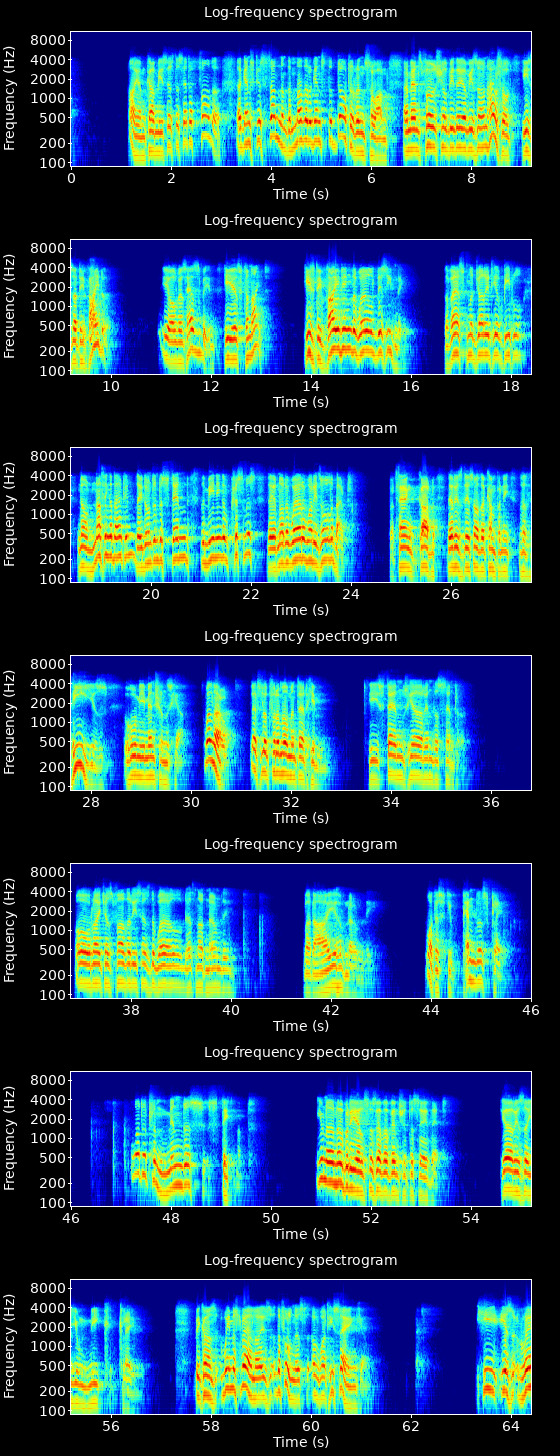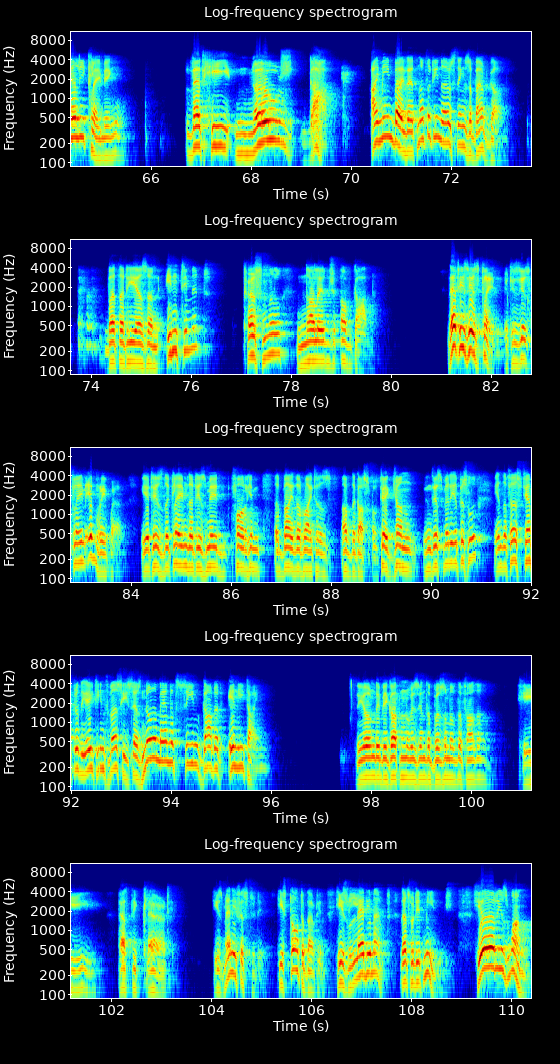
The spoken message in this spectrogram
I am come, he says, to set a father against his son, and the mother against the daughter, and so on. A man's foes shall be they of his own household. He's a divider. He always has been. He is tonight. He's dividing the world this evening. The vast majority of people know nothing about him. They don't understand the meaning of Christmas. They are not aware of what it's all about. But thank God there is this other company, the these, whom he mentions here. Well, now, let's look for a moment at him. He stands here in the center. Oh, righteous Father, he says, the world hath not known thee, but I have known thee. What a stupendous claim. What a tremendous statement. You know, nobody else has ever ventured to say that. Here is a unique claim. Because we must realize the fullness of what he's saying here. He is really claiming that he knows God. I mean by that not that he knows things about God, but that he has an intimate, personal knowledge of God. That is his claim. It is his claim everywhere. It is the claim that is made for him uh, by the writers of the gospel. Take John in this very epistle, in the first chapter, the 18th verse, he says, No man hath seen God at any time. The only begotten who is in the bosom of the Father, he hath declared him. He's manifested him. He's taught about him. He's led him out. That's what it means. Here is one,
